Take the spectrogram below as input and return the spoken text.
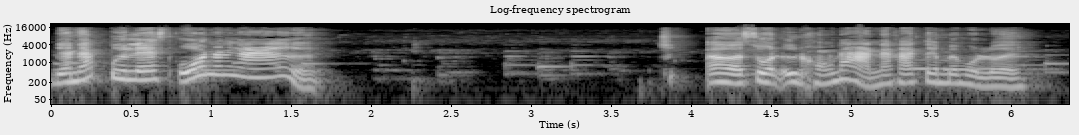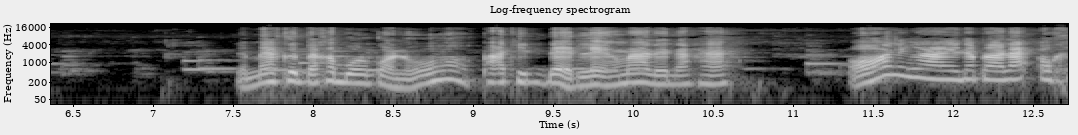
เดี๋ยวนะปืนเลสโอ้นั่นไงเออส่วนอื่นของด่านนะคะ เต็มไปหมดเลย ดี๋ยวแม่ขึ้นไปข้างบนก่อน โอ้พระอาทิตย์แดดแรงมากเลยนะคะ อ๋อยังไงเรียบร้อยแล้วโอเค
